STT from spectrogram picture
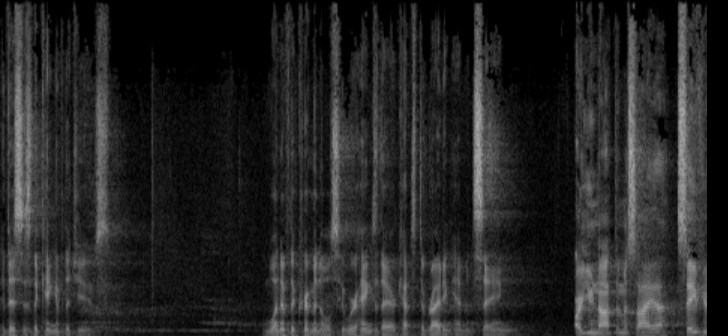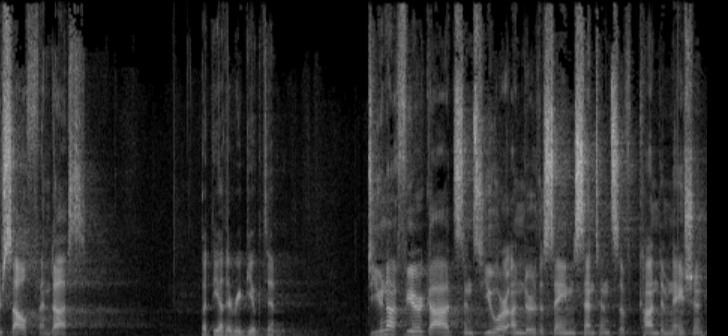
This is the King of the Jews. One of the criminals who were hanged there kept deriding him and saying, Are you not the Messiah? Save yourself and us. But the other rebuked him. Do you not fear God, since you are under the same sentence of condemnation?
